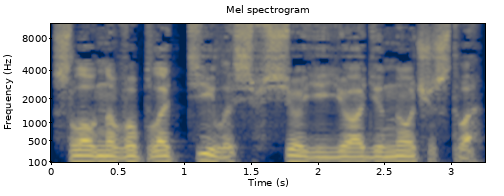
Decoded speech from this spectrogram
словно воплотилось все ее одиночество.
